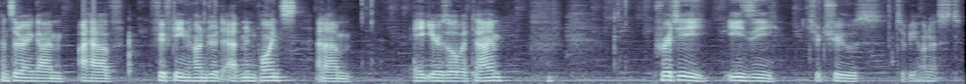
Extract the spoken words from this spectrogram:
Considering I'm I have 1500 admin points and I'm 8 years over time. Pretty easy to choose, to be honest.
